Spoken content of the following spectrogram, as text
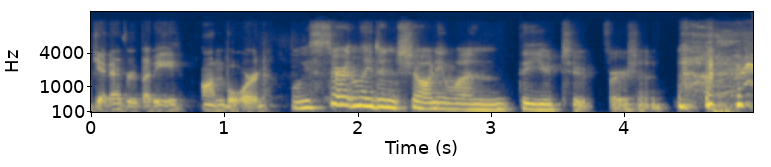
get everybody on board? We certainly didn't show anyone the YouTube version.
